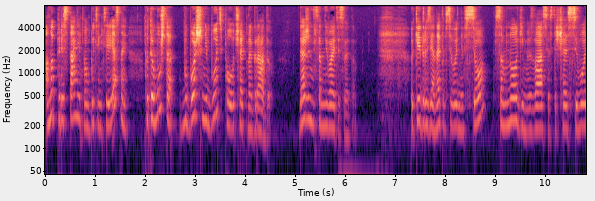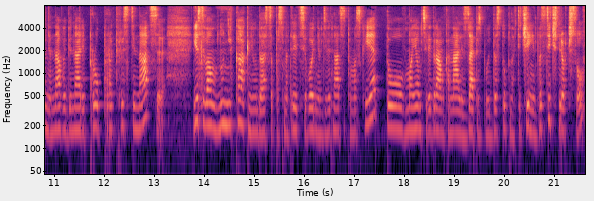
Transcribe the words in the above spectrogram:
Оно перестанет вам быть интересной, потому что вы больше не будете получать награду. Даже не сомневайтесь в этом. Окей, друзья, на этом сегодня все. Со многими из вас я встречаюсь сегодня на вебинаре про прокрастинацию. Если вам ну никак не удастся посмотреть сегодня в 19 по Москве, то в моем телеграм-канале запись будет доступна в течение 24 часов.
